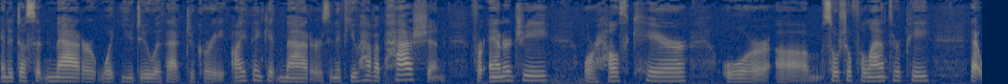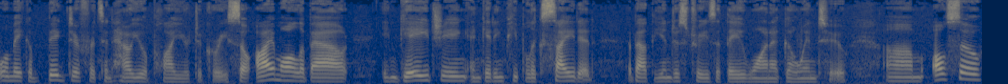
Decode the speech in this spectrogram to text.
and it doesn't matter what you do with that degree. I think it matters. And if you have a passion for energy or healthcare or um, social philanthropy, that will make a big difference in how you apply your degree. So I'm all about engaging and getting people excited about the industries that they want to go into. Um, also,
